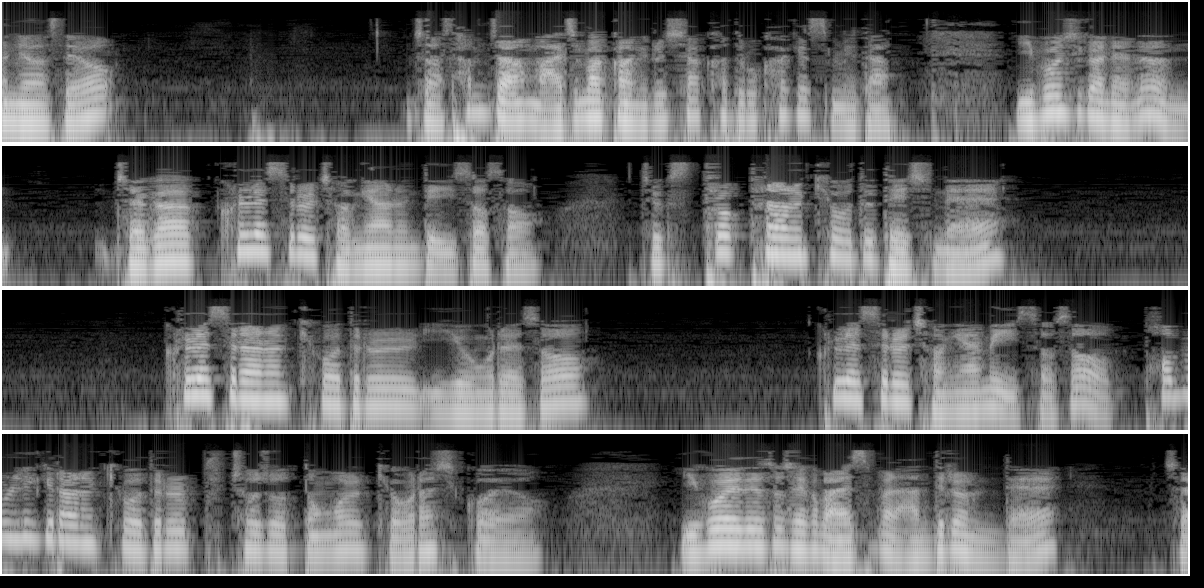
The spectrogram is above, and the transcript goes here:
안녕하세요. 자, 3장 마지막 강의를 시작하도록 하겠습니다. 이번 시간에는 제가 클래스를 정의하는 데 있어서 즉 스트럭트라는 키워드 대신에 클래스라는 키워드를 이용을 해서 클래스를 정의함에 있어서 퍼블릭이라는 키워드를 붙여줬던 걸 기억을 하실 거예요. 이거에 대해서 제가 말씀을 안 드렸는데 자,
